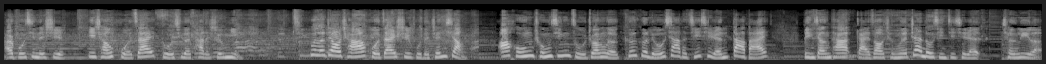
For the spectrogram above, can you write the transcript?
而不幸的是，一场火灾夺去了他的生命。为了调查火灾事故的真相，阿红重新组装了哥哥留下的机器人大白，并将它改造成了战斗型机器人，成立了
